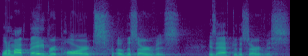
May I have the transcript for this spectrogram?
One of my favorite parts of the service is after the service.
